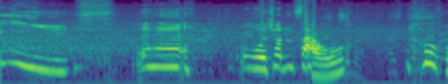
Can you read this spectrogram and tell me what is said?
ยนะฮะโอ้ชนเสาโอ้โห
